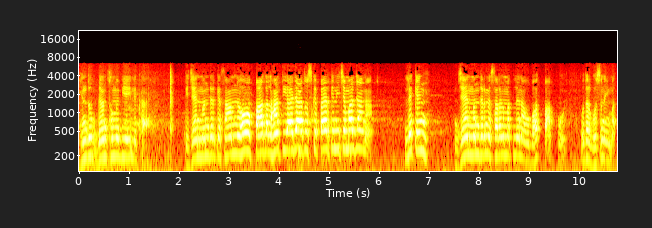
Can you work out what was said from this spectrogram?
हिंदू ग्रंथों में भी यही लिखा है कि जैन मंदिर के सामने हो, पागल हाथी आ जाए तो उसके पैर के नीचे मर जाना। लेकिन जैन मंदिर में शरण मत लेना, वो बहुत पापपूर्ण उधर घुस नहीं मत।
